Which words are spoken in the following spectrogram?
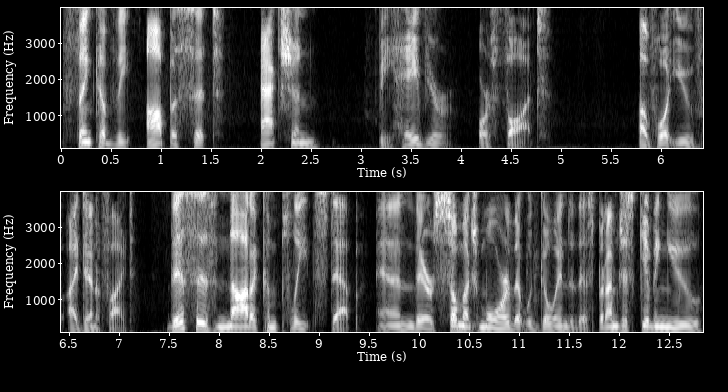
think of the opposite action, behavior, or thought of what you've identified. This is not a complete step, and there's so much more that would go into this, but I'm just giving you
